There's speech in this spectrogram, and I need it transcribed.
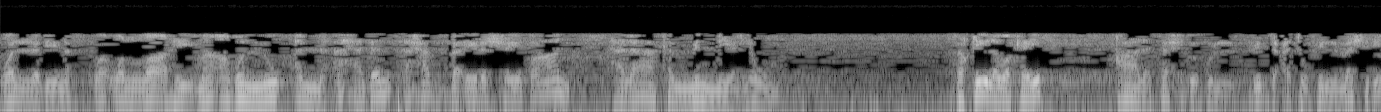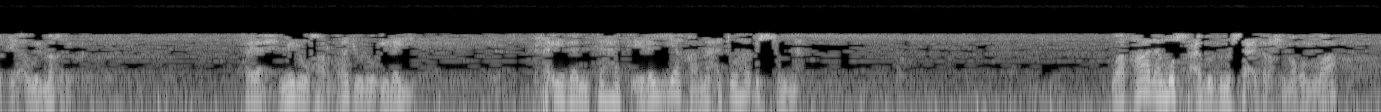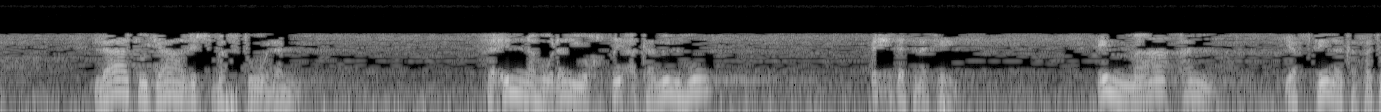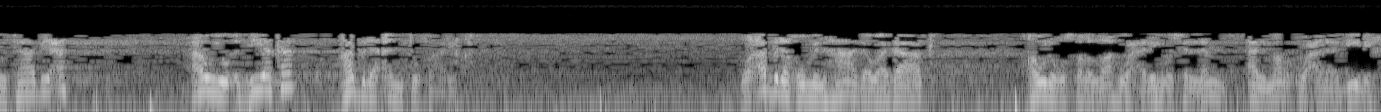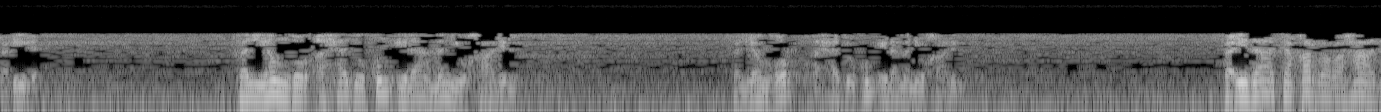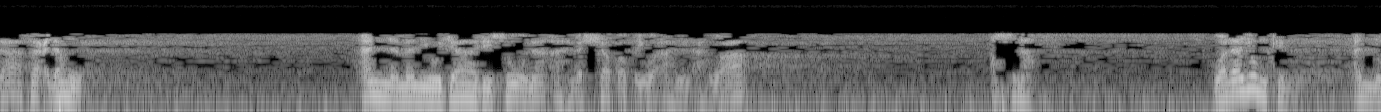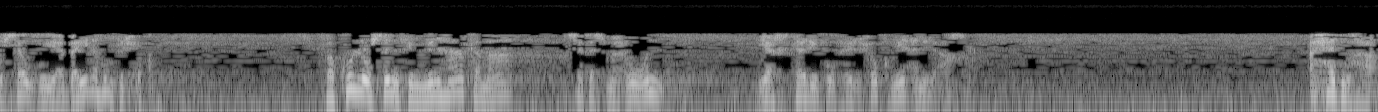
والذي نف والله ما أظن أن أحدا أحب إلى الشيطان هلاكا مني اليوم. فقيل وكيف؟ قال تحدث البدعة في المشرق أو المغرب. فيحملها الرجل إلي. فإذا انتهت إلي قمعتها بالسنة. وقال مصعب بن سعد رحمه الله لا تجالس مفتونا فإنه لن يخطئك منه إحدى اثنتين إما أن يفتنك فتتابعه أو يؤذيك قبل أن تفارقه. وأبلغ من هذا وذاك قوله صلى الله عليه وسلم المرء على دين خليله. فلينظر أحدكم إلى من يخالل. فلينظر أحدكم إلى من يخالل. فإذا تقرر هذا فاعلموا أن من يجالسون أهل الشطط وأهل الأهواء أصناف. ولا يمكن أن نسوي بينهم في الحكم. فكل صنف منها كما ستسمعون يختلف في الحكم عن الآخر. أحدها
